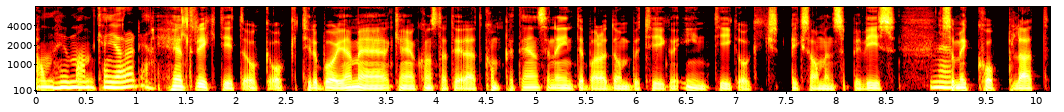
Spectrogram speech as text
om hur man kan göra det. Helt riktigt och, och till att börja med kan jag konstatera att kompetensen är inte bara de betyg och intyg och examensbevis Nej. som är kopplat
